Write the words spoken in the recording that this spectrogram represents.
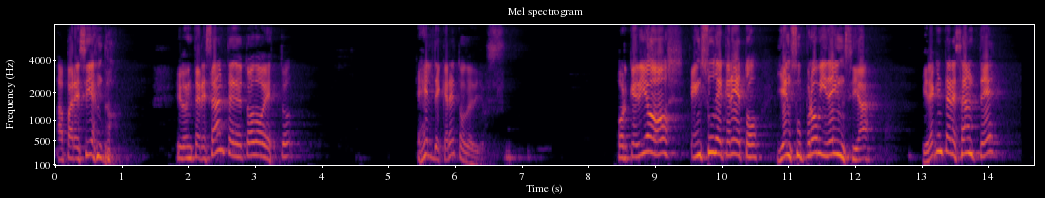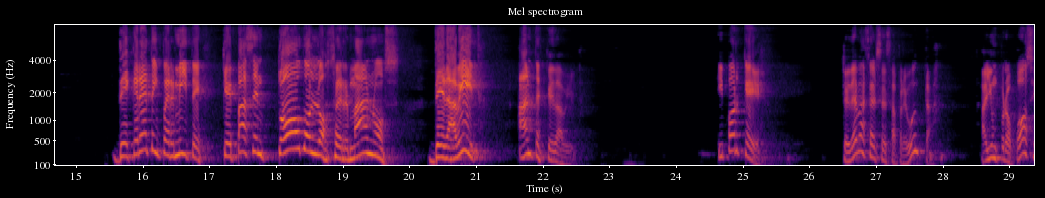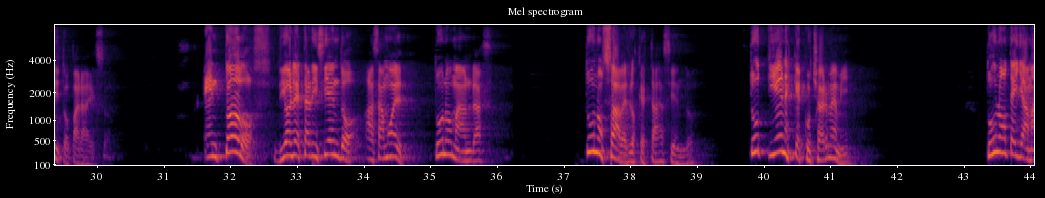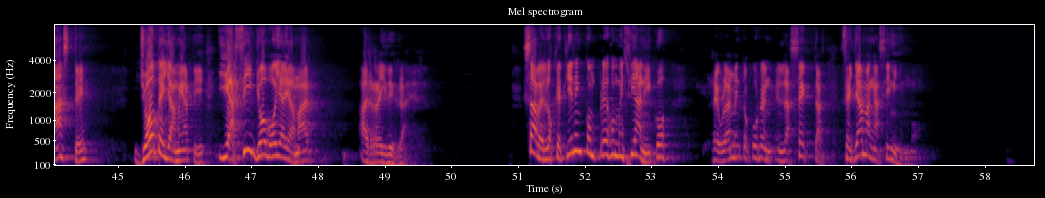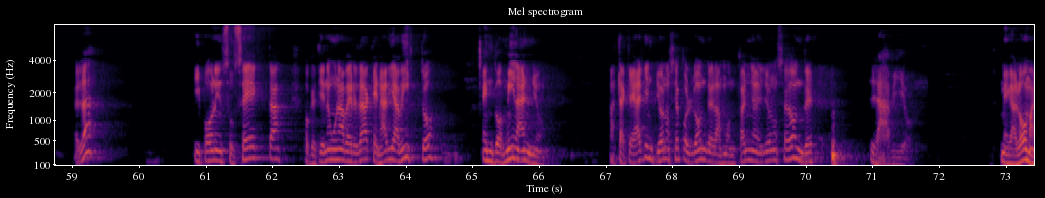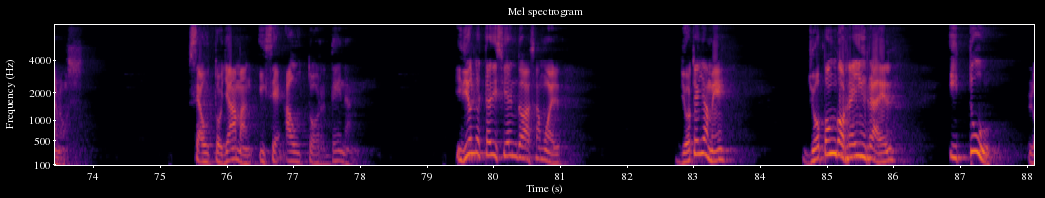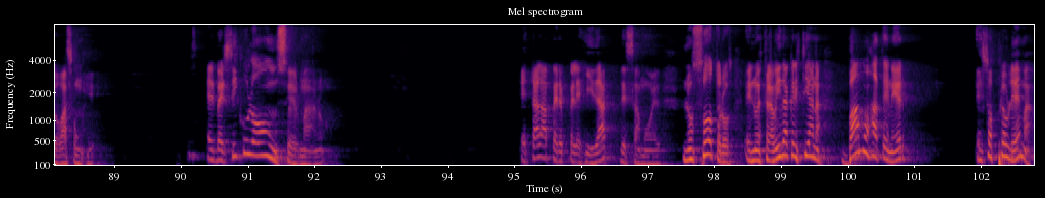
apareciendo. Y lo interesante de todo esto es el decreto de Dios. Porque Dios, en su decreto y en su providencia, mire qué interesante, decreta y permite que pasen todos los hermanos de David antes que David. ¿Y por qué? Te debe hacerse esa pregunta. Hay un propósito para eso. En todos, Dios le está diciendo a Samuel, tú no mandas, tú no sabes lo que estás haciendo, tú tienes que escucharme a mí. Tú no te llamaste, yo te llamé a ti y así yo voy a llamar al rey de Israel. ¿Sabes? Los que tienen complejo mesiánico, regularmente ocurren en las sectas, se llaman a sí mismos. ¿Verdad? Y ponen su secta porque tienen una verdad que nadie ha visto en dos mil años. Hasta que alguien, yo no sé por dónde, las montañas, yo no sé dónde, la vio megalómanos, se autollaman y se autoordenan. Y Dios le está diciendo a Samuel, yo te llamé, yo pongo rey Israel y tú lo vas a ungir. El versículo 11, hermano, está la perplejidad de Samuel. Nosotros en nuestra vida cristiana vamos a tener esos problemas,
